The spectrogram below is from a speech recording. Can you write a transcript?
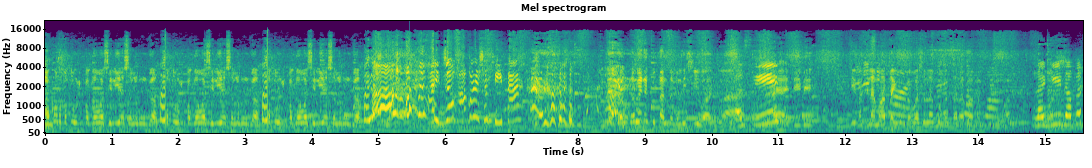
Ako na ba itong ipagawa si Lia sa lungga? Ako itong ipagawa si Lia sa lungga? Ako itong ipagawa si Lia sa lungga? Ay, joke. Ako na siyang tita. Dahil kami nagkutang sa Galisio. ah. Kasi, Ay, di di. Di man sila mga tayo. Gawas lang mo matara ba magbinuang. lagi dapat.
